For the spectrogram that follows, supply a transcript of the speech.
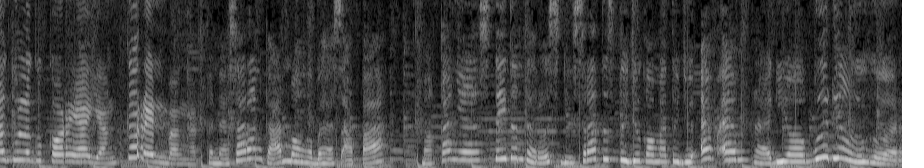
lagu-lagu Korea yang keren banget. Penasaran kan mau ngebahas apa? Makanya stay tune terus di 107,7 FM Radio Budi Luhur.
